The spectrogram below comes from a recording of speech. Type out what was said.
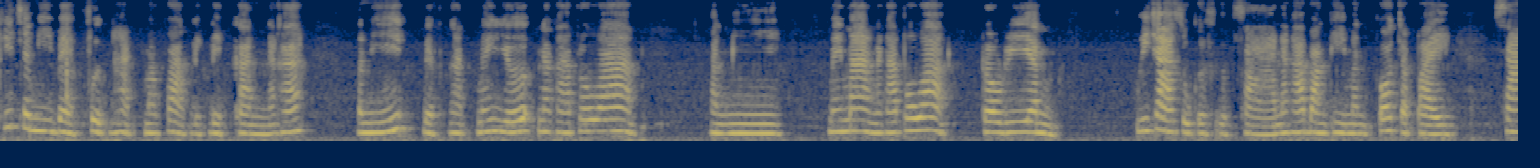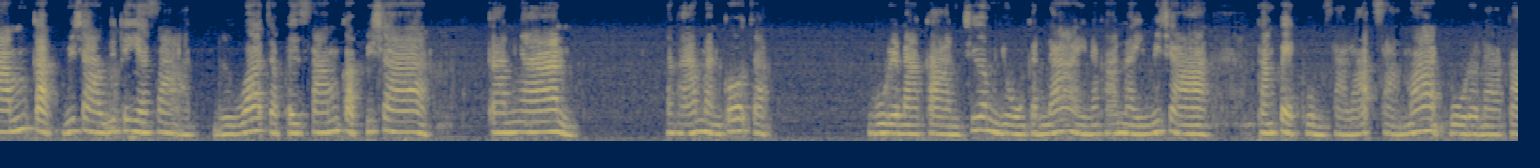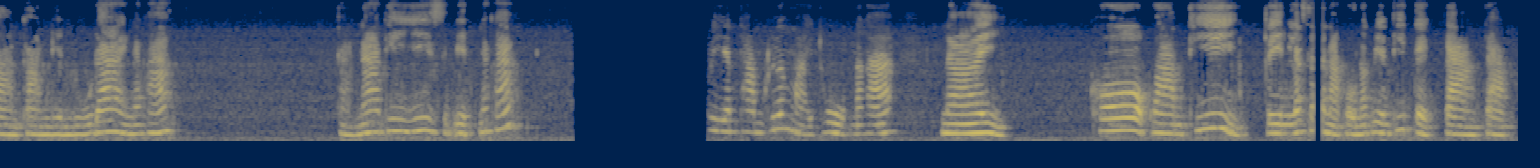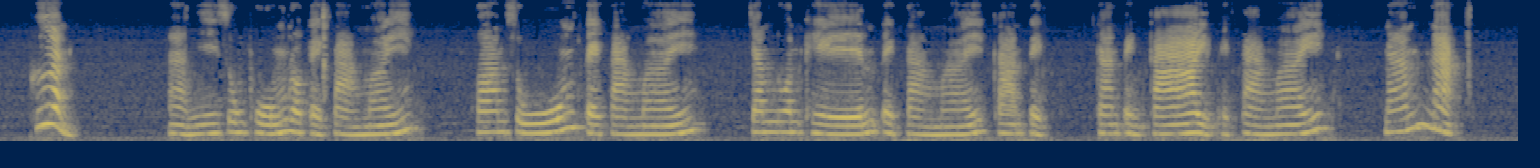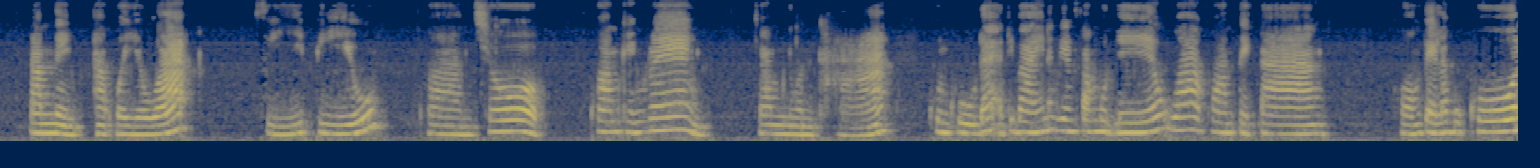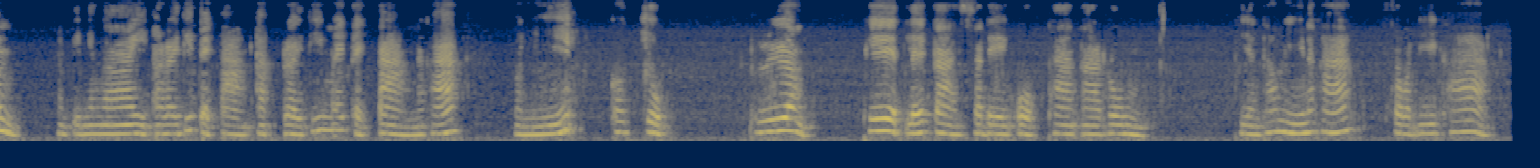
ที่จะมีแบบฝึกหัดมาฝากเด็กๆกันนะคะ วันนี้แบบหัดไม่เยอะนะคะ เพราะว่ามันมีไม่มากนะคะ เพราะว่าเราเรียน วิชาสุขศึกษานะคะ บางทีมันก็จะไปซ้ำกับวิชาวิทยาศาสตร์ หรือว่าจะไปซ้ำกับวิชาการงานนะคะ มันก็จะบูรณาการเชื่อมโยงกันได้นะคะ ในวิชาทั้ง 8 กลุ่มสาระสามารถบูรณาการการเรียนรู้ได้นะคะอ่าหน้าที่ 21 นะคะ เรียนทำเครื่องหมายถูกนะคะ ใน ข้อความที่เป็นลักษณะของนักเรียนที่แตกต่างจากเพื่อน อ่า มีทรงผมเราแตกต่างไหม ความสูงแตกต่างไหมจำนวนแขนแตกต่างไหม การแตกการแต่งกายแตกต่างไหม น้ำหนัก ตำแหน่งอวัยวะ สีผิว ความชอบ ความแข็งแรงจำนวนขา คุณครูได้อธิบายให้นักเรียนฟังหมดแล้วว่าความแตกต่างของแต่ละบุคคล มันเป็นยังไง อะไรที่แตกต่าง อะไรที่ไม่แตกต่างนะคะ วันนี้ก็จบเรื่องเพศและการแสดงออกทางอารมณ์ เพียงเท่านี้นะคะ สวัสดีค่ะ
